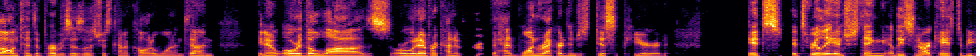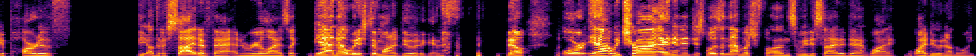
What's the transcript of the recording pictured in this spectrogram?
all intents and purposes let's just kind of call it a one and done you know or the La's or whatever kind of group that had one record and just disappeared it's it's really interesting, at least in our case, to be a part of the other side of that and realize like, yeah, no, we just didn't want to do it again. you know, or yeah, we tried and it just wasn't that much fun. So we decided, yeah, why why do another one?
